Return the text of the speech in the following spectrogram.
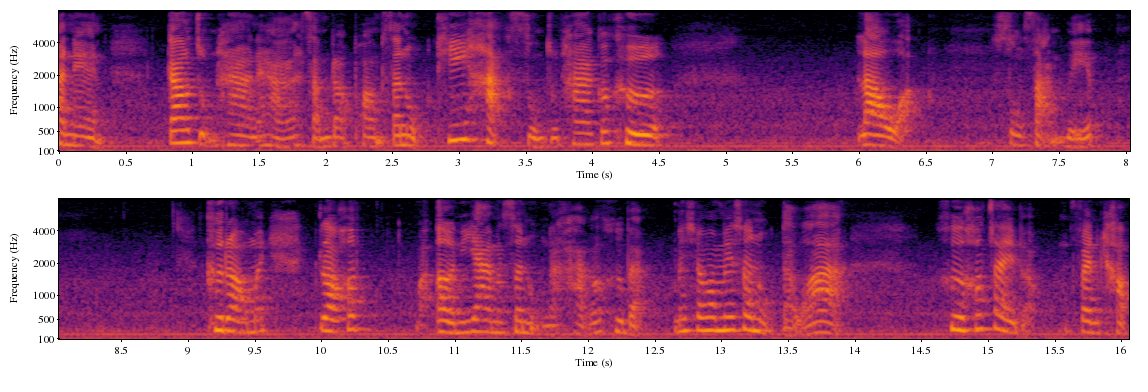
คะแนน 9.5 นะคะสำหรับความสนุกที่หัก 0.5 ก็คือ เราอะสงสารเวฟคือเราไม่เราเขาเออนิยายมันสนุกนะคะ ก็คือแบบไม่ใช่ว่าไม่สนุกแต่ว่า คือเข้าใจแบบแฟนคลับ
